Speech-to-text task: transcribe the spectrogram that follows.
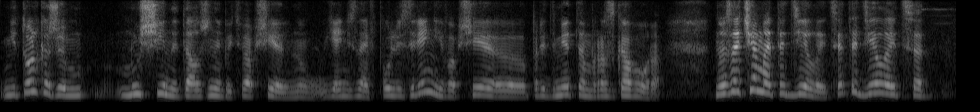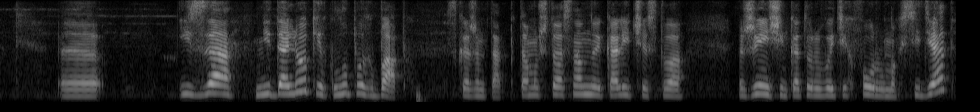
не только же мужчины должны быть вообще, ну, я не знаю, в поле зрения вообще э, предметом разговора. Но зачем это делается? Это делается э, из-за недалеких глупых баб, скажем так. Потому что основное количество женщин, которые в этих форумах сидят,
